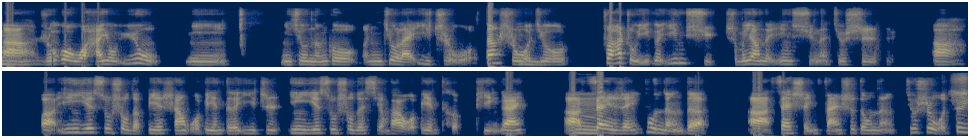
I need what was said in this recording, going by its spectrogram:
啊。如果我还有用，你你就能够你就来医治我。当时我就抓住一个应许，什么样的应许呢？就是啊啊，因耶稣受的鞭伤，我便得医治；因耶稣受的刑罚，我便得平安。啊，在人不能的。啊，在神凡事都能，就是我对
